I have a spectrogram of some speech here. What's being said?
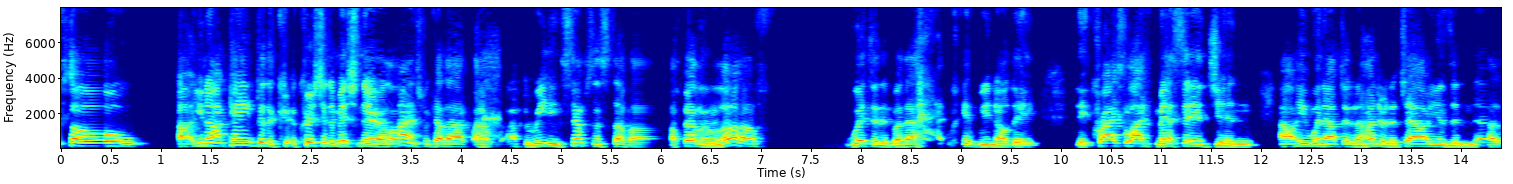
So uh, you know, I came to the Christian Missionary Alliance because I, I, after reading Simpson stuff, I, I, fell in love with it. But I, you know, the the Christ life message and how he went after the hundred Italians in uh,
